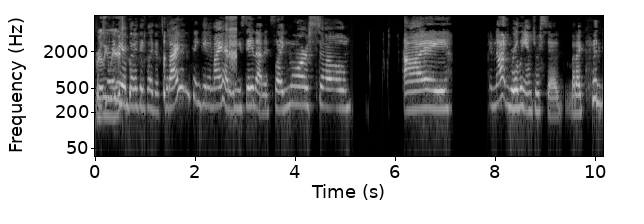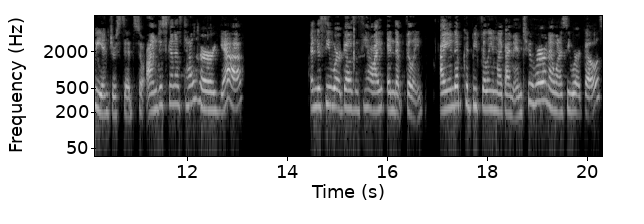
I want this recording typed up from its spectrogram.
Really, really weird. weird that I think like this. But I am thinking in my head when you say that, it's like more so I am not really interested, but I could be interested. So I'm just gonna tell her, yeah, and to see where it goes and see how I end up feeling. I end up could be feeling like I'm into her and I want to see where it goes,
